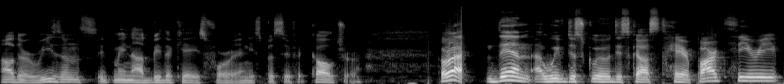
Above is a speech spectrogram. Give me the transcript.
other reasons, it may not be the case for any specific culture. All right. Then uh, we've dis discussed hair part theory,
